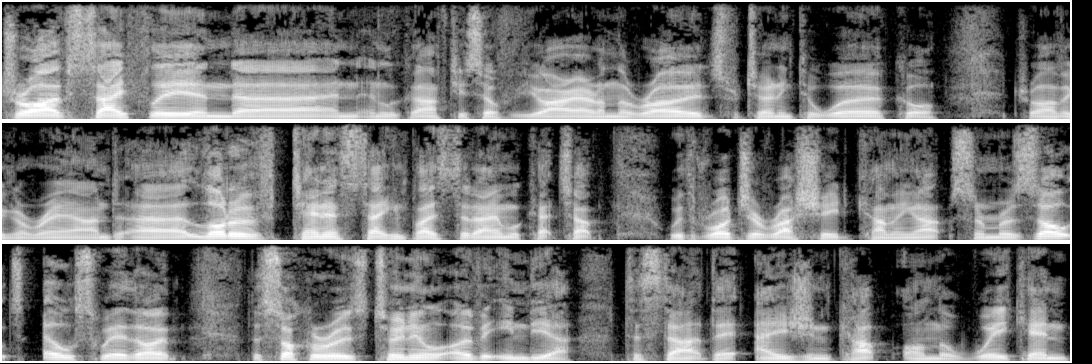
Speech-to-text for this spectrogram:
drive safely and, uh, and, and look after yourself if you are out on the roads, returning to work or driving around. Uh, a lot of tennis taking place today, and we'll catch up with Roger Rasheed coming up. Some results elsewhere though: the Socceroos two 0 over India to start their Asian Cup on the weekend.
